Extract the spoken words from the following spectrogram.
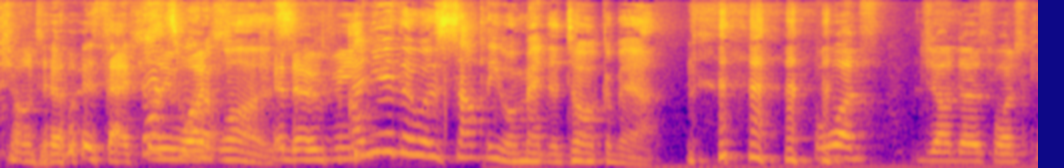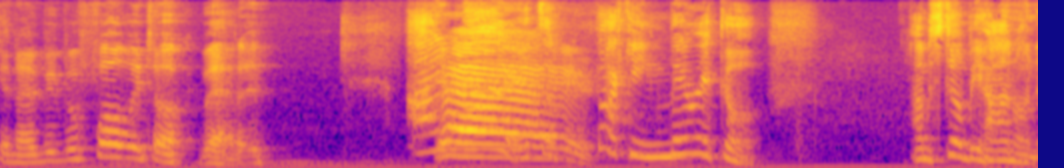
Johndoe has actually That's what watched it was. Kenobi. I knew there was something we were meant to talk about. For once, Johndoe's watched Kenobi before we talk about it. I know! It's Yay! a fucking miracle. I'm still behind on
